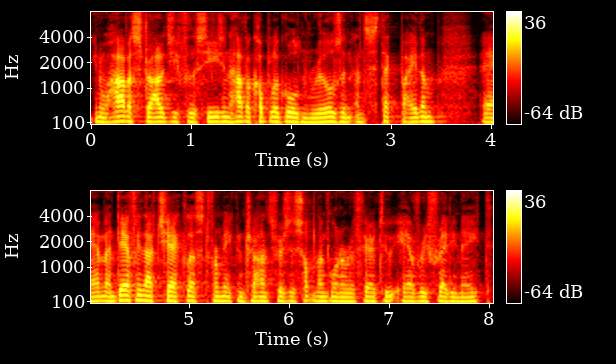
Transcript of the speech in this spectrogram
you know, have a strategy for the season, have a couple of golden rules and, and stick by them. Um, and definitely that checklist for making transfers is something I'm going to refer to every Friday night.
